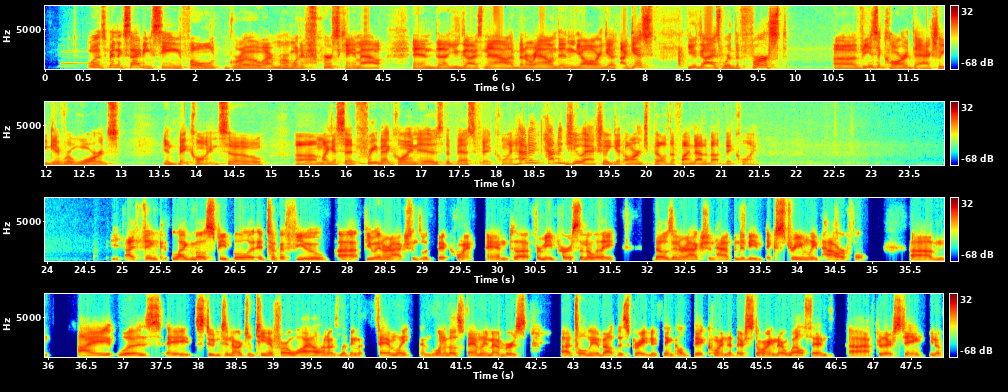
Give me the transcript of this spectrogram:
Well, it's been exciting seeing Fold grow. I remember when it first came out, and uh, you guys now have been around, and y'all are. I guess, I guess you guys were the first uh, Visa card to actually give rewards in Bitcoin. So um, like I said, free Bitcoin is the best Bitcoin. How did how did you actually get orange pill to find out about Bitcoin? I think, like most people, it took a few uh, few interactions with Bitcoin, and uh, for me personally, those interactions happened to be extremely powerful. Um, I was a student in Argentina for a while, and I was living with family, and one of those family members uh, told me about this great new thing called Bitcoin that they're storing their wealth in uh, after they're seeing, you know,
